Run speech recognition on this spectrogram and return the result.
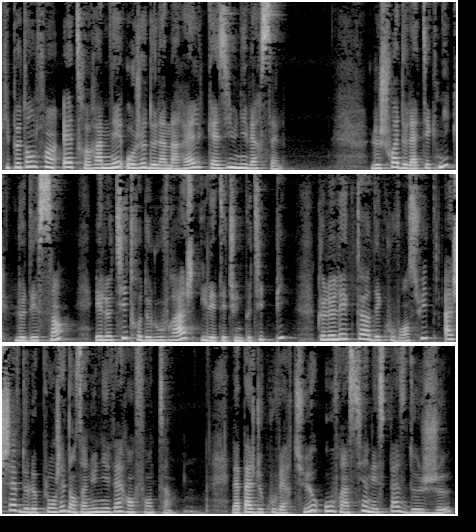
qui peut enfin être ramené au jeu de la marelle quasi universel. Le choix de la technique, le dessin, et le titre de l'ouvrage Il était une petite pie, que le lecteur découvre ensuite, achève de le plonger dans un univers enfantin. La page de couverture ouvre ainsi un espace de jeu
